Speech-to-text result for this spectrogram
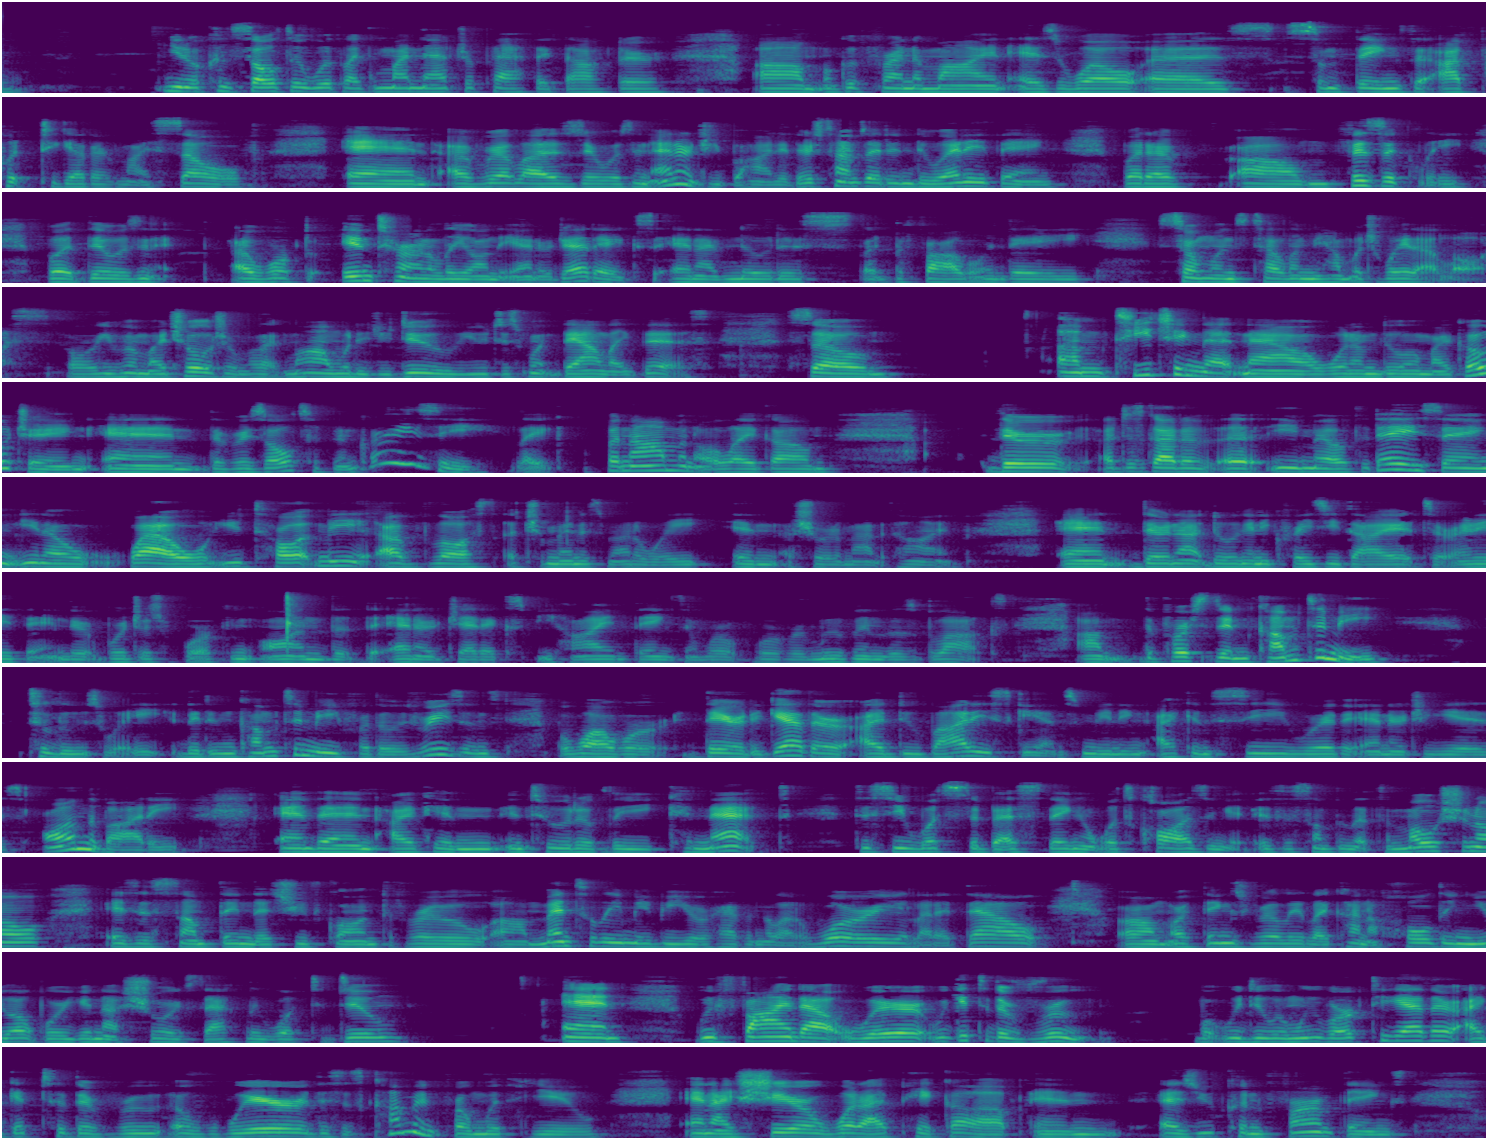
you know, consulted with like my naturopathic doctor, um, a good friend of mine, as well as some things that I put together myself. And I realized there was an energy behind it. There's times I didn't do anything, but I um, physically, but there was an I worked internally on the energetics, and I've noticed like the following day, someone's telling me how much weight I lost, or even my children were like, "Mom, what did you do? You just went down like this." So I'm teaching that now when I'm doing my coaching, and the results have been crazy, like phenomenal. Like um, there, I just got an email today saying, you know, wow, you taught me, I've lost a tremendous amount of weight in a short amount of time, and they're not doing any crazy diets or anything. They're, we're just working on the, the energetics behind things, and we're we're removing those blocks. Um, the person didn't come to me to lose weight. They didn't come to me for those reasons. But while we're there together, I do body scans, meaning I can see where the energy is on the body. And then I can intuitively connect to see what's the best thing and what's causing it. Is it something that's emotional? Is it something that you've gone through um, mentally? Maybe you're having a lot of worry, a lot of doubt. Um, are things really like kind of holding you up where you're not sure exactly what to do? And we find out where we get to the root what we do when we work together, I get to the root of where this is coming from with you and I share what I pick up. And as you confirm things,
